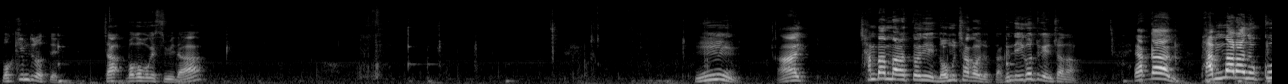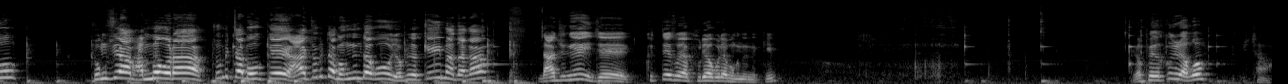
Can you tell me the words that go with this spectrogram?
먹기 힘들었대. 자 먹어보겠습니다. 음, 아 찬밥 말았더니 너무 차가워졌다. 근데 이것도 괜찮아. 약간 밥 말아놓고 종수야 밥 먹어라. 좀 이따 먹을게. 아 좀 이따 먹는다고 옆에서 게임하다가 나중에 이제 그때서야 부랴부랴 먹는 느낌. 옆에서 끓이라고? 귀찮아.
